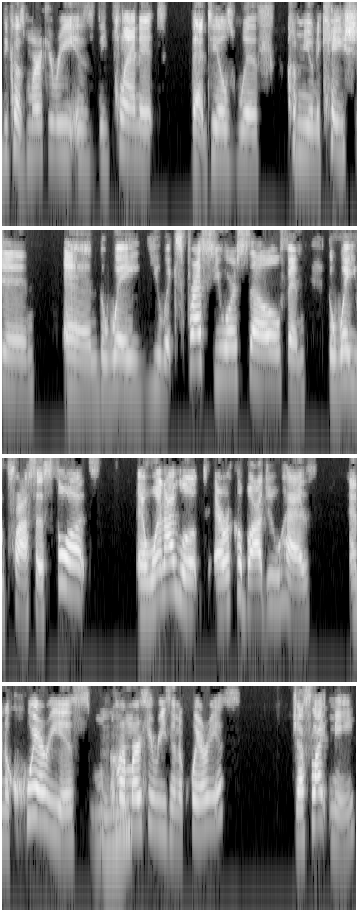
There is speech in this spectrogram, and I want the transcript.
because Mercury is the planet that deals with communication and the way you express yourself and the way you process thoughts. And when I looked, Erykah Badu has an Aquarius, mm-hmm. her Mercury's in Aquarius, just like me.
